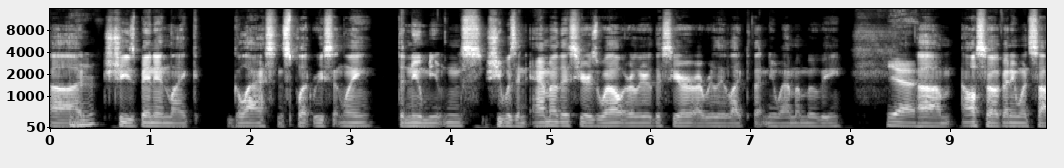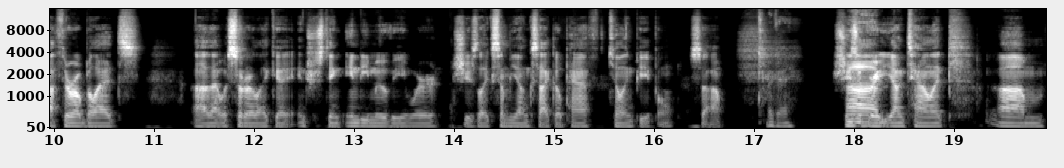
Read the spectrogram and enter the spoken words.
Uh, Mhm. She's been in like Glass and Split recently. The New Mutants. She was in Emma this year as well. Earlier this year, I really liked that new Emma movie. Yeah. Um, also, if anyone saw Thoroughbloods, uh, that was sort of like an interesting indie movie where she's like some young psychopath killing people. So okay. she's a great Um, young talent. Um,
